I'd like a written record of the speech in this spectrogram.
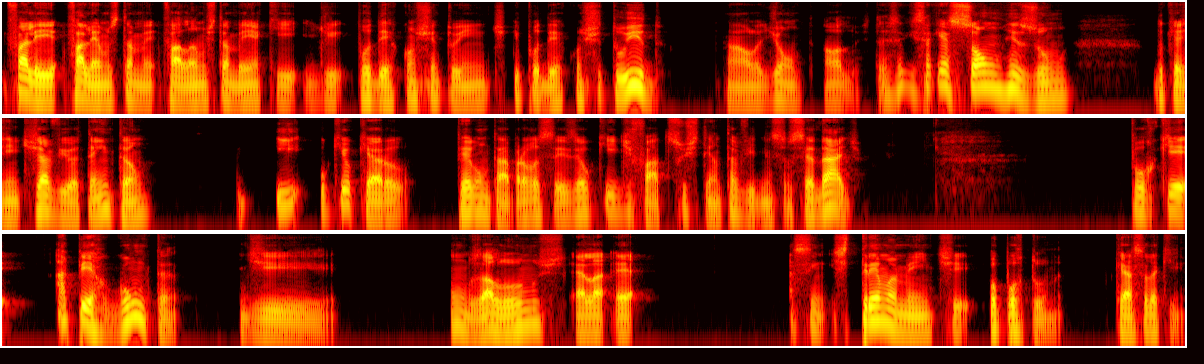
Falei, falemos também, falamos também aqui de poder constituinte e poder constituído na aula de ontem. Aula então, isso, aqui, isso aqui é só um resumo do que a gente já viu até então. E o que eu quero perguntar para vocês é o que de fato sustenta a vida em sociedade. Porque a pergunta de um dos alunos, ela é assim extremamente oportuna, que é essa daqui.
